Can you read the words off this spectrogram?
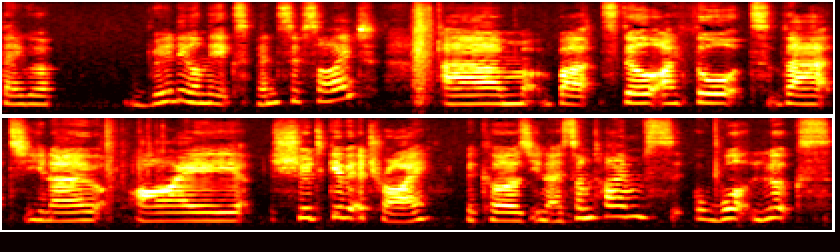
they were really on the expensive side. Um, but still I thought that you know I should give it a try because you know sometimes what looks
